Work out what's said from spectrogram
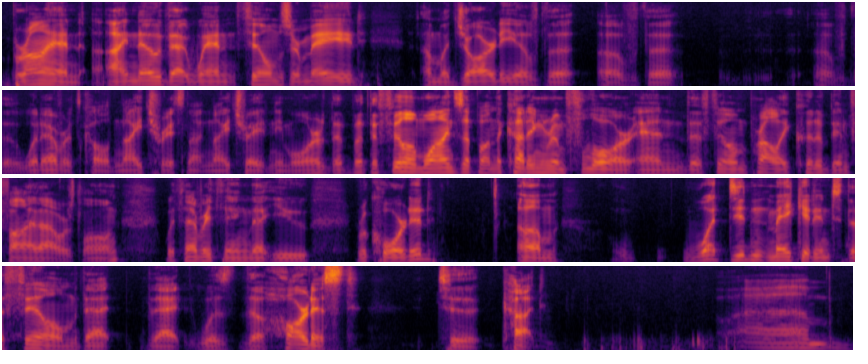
Brian, I know that when films are made, a majority of the of the of the whatever it's called nitrate it's not nitrate anymore the, but the film winds up on the cutting room floor and the film probably could have been five hours long with everything that you recorded um, what didn't make it into the film that that was the hardest to cut Um,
